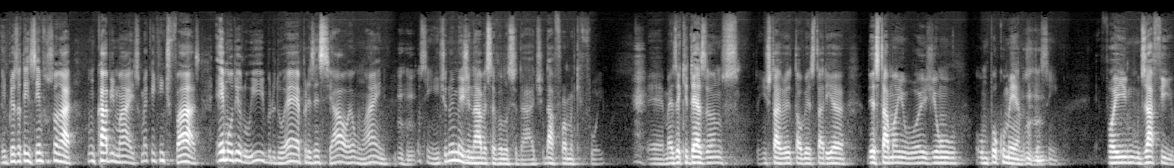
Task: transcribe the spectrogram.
a empresa tem 100 funcionários, não cabe mais. Como é que a gente faz? É modelo híbrido? É presencial? É online? Uhum. Assim, a gente não imaginava essa velocidade da forma que foi. É, mas daqui 10 anos, gente tá, talvez estaria desse tamanho hoje um, um pouco menos. Então, uhum. Então, assim, foi um desafio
